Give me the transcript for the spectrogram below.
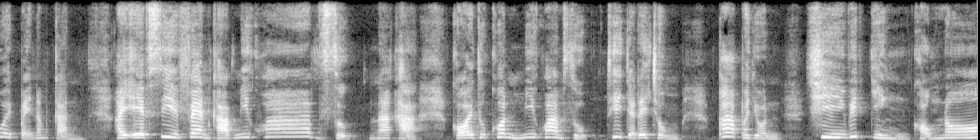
วยๆไปน้ำกัน ให้เอฟซีแฟนคลับมีความสุขนะคะ ขอให้ทุกคนมีความสุขที่จะได้ชมภาพยนตร์ ชีวิตจริงของน้อง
